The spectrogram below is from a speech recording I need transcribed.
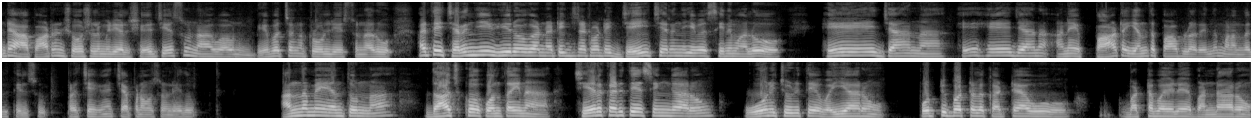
అంటే ఆ పాటను సోషల్ మీడియాలో షేర్ చేస్తూ నాగబాబును బీభత్సంగా ట్రోల్ చేస్తున్నారు. అయితే చిరంజీవి హీరోగా నటించినటువంటి జై చిరంజీవి సినిమాలో హే జానా హే హే జానా అనే పాట ఎంత పాపులర్ అయిందో మనందరికీ తెలుసు. ప్రత్యేకంగా చెప్పడం అవసరం లేదు. అందమే ఎంతున్నా దాచుకో కొంతైనా చీర కడితే సింగారం ఓని చుడితే వయ్యారం పొట్టి బట్టలు కట్టావు బట్ట బయలే బండారం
